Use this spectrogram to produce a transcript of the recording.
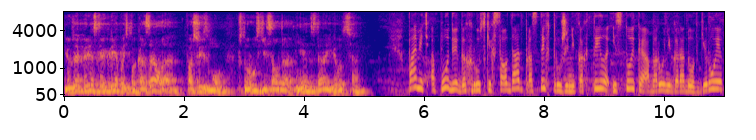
И уже Березская крепость показала фашизму, что русский солдат не сдается. Память о подвигах русских солдат, простых тружениках тыла и стойкой обороне городов-героев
